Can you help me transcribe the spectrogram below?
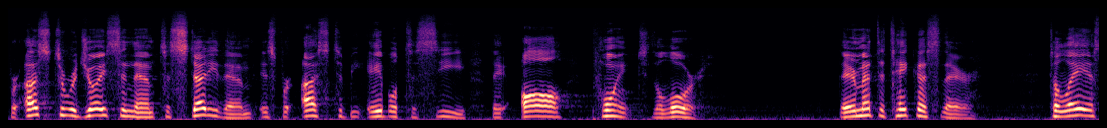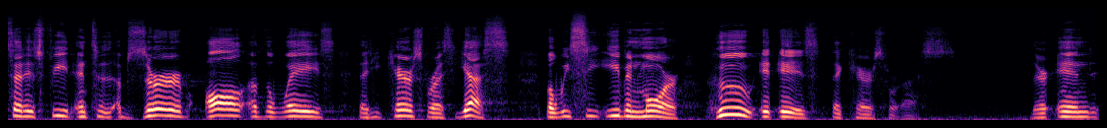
For us to rejoice in them, to study them, is for us to be able to see they all point to the Lord. They are meant to take us there to lay us at his feet and to observe all of the ways that he cares for us. Yes, but we see even more who it is that cares for us. Their end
